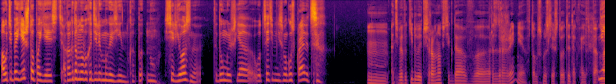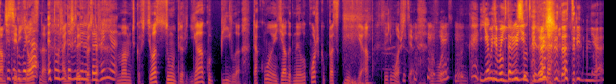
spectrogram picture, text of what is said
а у тебя есть что поесть? А как давно вы ходили в магазин? Как бы, ну, серьезно? Ты думаешь, я вот с этим не смогу справиться? А тебя выкидывает все равно всегда в раздражение, в том смысле, что ты такая, типа, Нет, мам, говоря, серьезно? это уже Они даже не просто, раздражение. Мамочка, все супер, я купила такое ягодное лукошко по скидке, обсерешься. Вот. Ем его вторые сутки, да? дальше, да, три дня.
